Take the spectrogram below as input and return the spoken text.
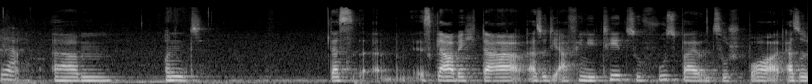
Ja. Ähm, und das äh, ist, glaube ich, da, also die Affinität zu Fußball und zu Sport, also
